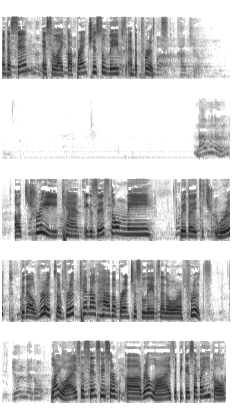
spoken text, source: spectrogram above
And the sin is like a branches, leaves, and the fruits. 같지요. 나무는 A tree can exist only with its root. Without roots, a root cannot have branches, leaves, or fruits. Likewise, since is uh, realized because of evil.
